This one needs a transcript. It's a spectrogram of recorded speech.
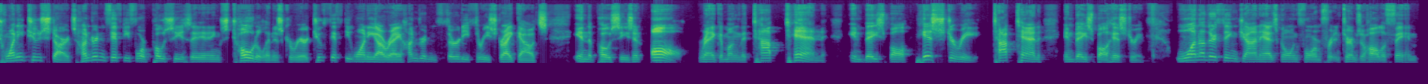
22 starts, 154 postseason innings total in his career, 251 ERA, 133 strikeouts in the postseason, all rank among the top 10 in baseball history. Top 10 in baseball history. One other thing John has going for him for in terms of Hall of Fame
